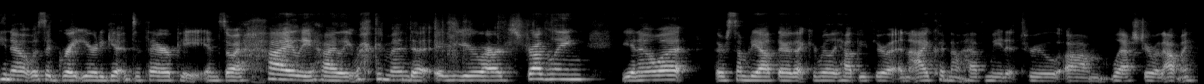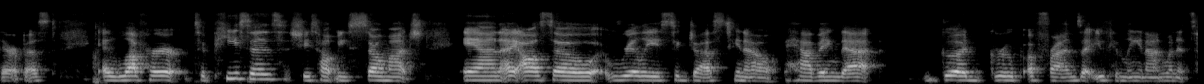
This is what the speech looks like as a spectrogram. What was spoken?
you know, it was a great year to get into therapy. And so I highly, highly recommend it. If you are struggling, you know what? There's somebody out there that can really help you through it. And I could not have made it through um, last year without my therapist. I love her to pieces. She's helped me so much and I also really suggest, you know, having that good group of friends that you can lean on when it's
